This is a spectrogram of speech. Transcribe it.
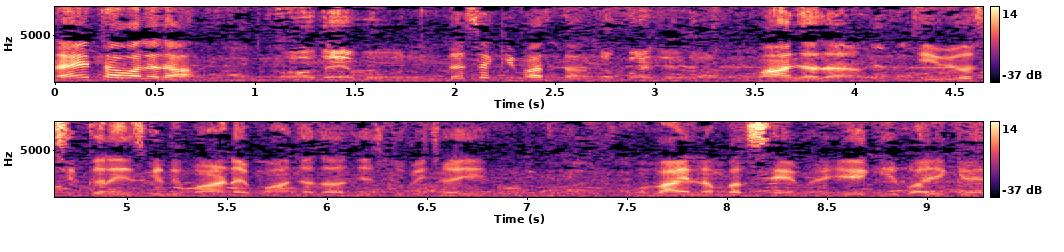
नहीं था वाले दा दस की बात था? पाँच हज़ार। जी भी और चिकन है इसकी डिमांड है पाँच हज़ार जिसको भी चाहिए। मोबाइल नंबर सेम है। एक ही बाइक है।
